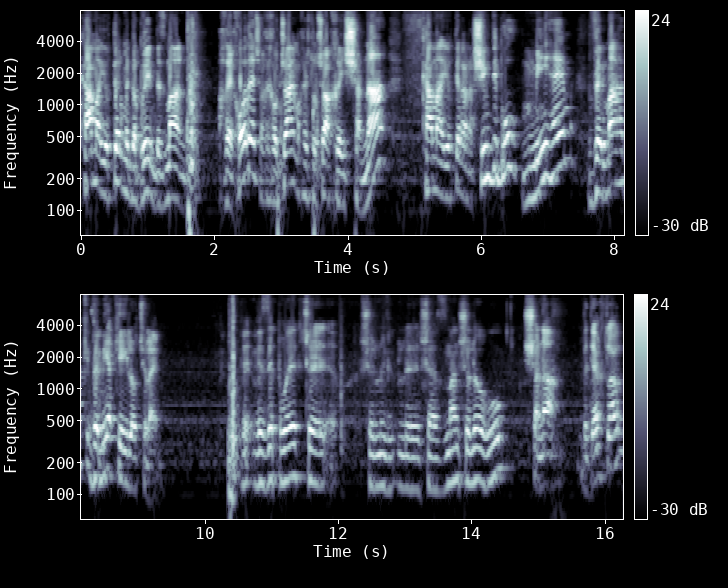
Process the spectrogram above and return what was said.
כמה יותר מדברים בזמן אחרי חודש, אחרי חודשיים, אחרי שלושה, אחרי שנה, כמה יותר אנשים דיברו, מי הם ומה, ומי הקהילות שלהם. וזה פרויקט ש... של, שהזמן שלו הוא? שנה בדרך כלל,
